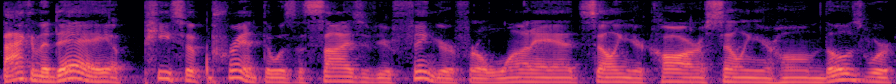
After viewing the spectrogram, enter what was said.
back in the day, a piece of print that was the size of your finger for a want ad, selling your car, selling your home, those were,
